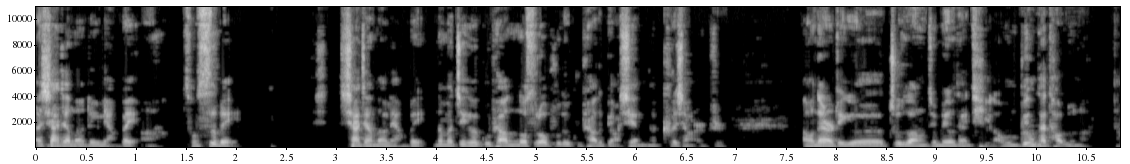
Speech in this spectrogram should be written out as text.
呃，下降到这个两倍啊，从四倍下降到两倍。那么这个股票诺斯罗普的股票的表现，那可想而知。奥内尔这个著作当中就没有再提了，我们不用再讨论了啊。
